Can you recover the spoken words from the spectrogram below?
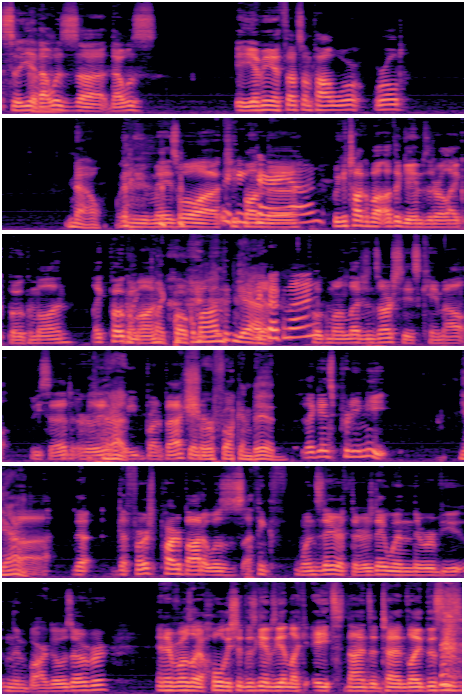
So yeah, that Uh, was uh that was. You have any thoughts on Power Wor- World? no You may as well uh, We keep can on the. on. We could talk about other games that are like Pokemon, like Pokemon, like, like pokemon yeah Yeah. Pokemon? Pokemon Legends Arceus came out. We said earlier, Yeah. we brought it back, and sure fucking did that game's pretty neat. yeah Uh, the the first part about it was I think Wednesday or Thursday when the review and the embargo was over, and everyone was like, "Holy shit, this game's getting like eights, nines, and tens. Like this is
